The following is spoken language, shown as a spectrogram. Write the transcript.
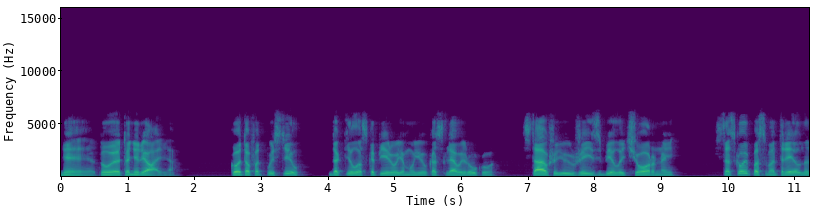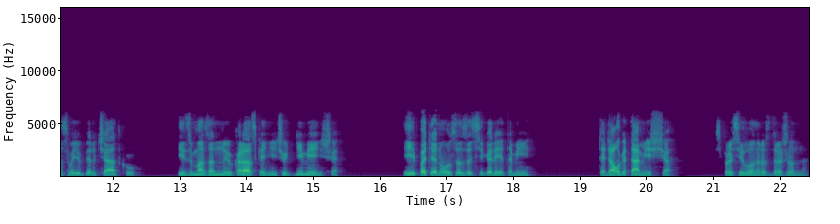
Нет, ну это нереально. Котов отпустил дактилоскопируемую костлявую руку, ставшую уже из белой-черной, с тоской посмотрел на свою перчатку, измазанную краской ничуть не меньше, и потянулся за сигаретами. — Ты долго там еще? — спросил он раздраженно.!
